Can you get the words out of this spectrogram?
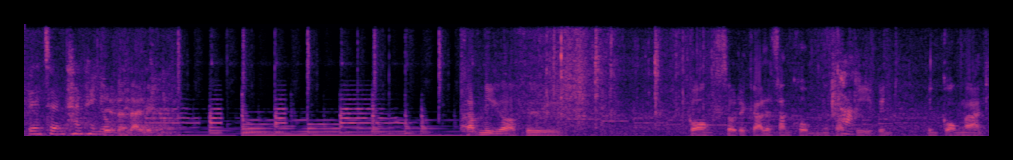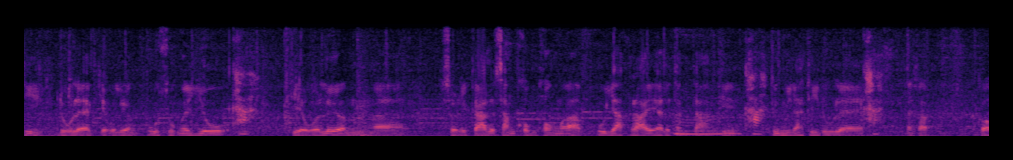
เรียนเชิญท่านนายกเชิญท่านใดเลยครับครับนี่ก็คือกองสวัสดิการและสังคมนะครับค่ะที่เป็นเป็นกองงานที่ดูแลเกี่ยวกับเรื่องผู้สูงอายุค่ะเกี่ยวกับเรื่องอ่าสวัสดิการและสังคมของอ่าผู้ยากไร้อะไรต่างอืมๆที่ค่ะซึ่งมีหน้าที่ดูแลค่ะนะครับ ก็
